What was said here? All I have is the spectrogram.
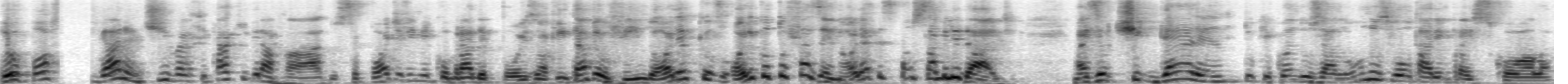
eu posso garantir, vai ficar aqui gravado. Você pode vir me cobrar depois. Ó, quem está me ouvindo, olha o que eu, olha que eu fazendo, olha a responsabilidade. Mas eu te garanto que quando os alunos voltarem para a escola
